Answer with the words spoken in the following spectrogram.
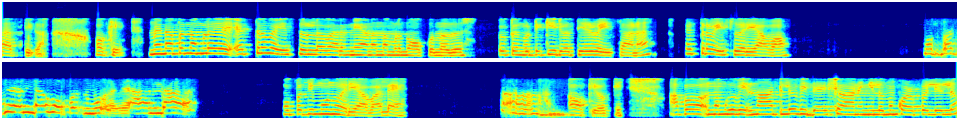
കാർത്തിക. ഓക്കെ മേഡം അപ്പൊ നമ്മൾ എത്ര വയസ്സുള്ള വരനെയാണ് നമ്മൾ നോക്കുന്നത്? ഇപ്പൊ പെൺകുട്ടിക്ക് ഇരുപത്തിയേഴ് വയസ്സാണ്. എത്ര വയസ്സ് വരെ ആവാം? എന്താ? മുപ്പത്തിമൂന്ന് വരെ ആവാം അല്ലേ? Okay okay. അപ്പൊ നമുക്ക് നാട്ടിലോ വിദേശമാണെങ്കിലൊന്നും കുഴപ്പമില്ലല്ലോ?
